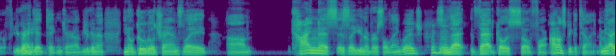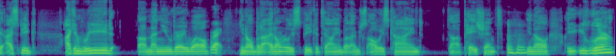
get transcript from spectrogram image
roof. You're going Right. to get taken care of. You're going to you know Google Translate. Um, kindness is a universal language, Mm-hmm. so that that goes so far. I don't speak Italian. I mean, I, I speak, I can read a menu very well, Right. You know, but I don't really speak Italian. But I'm just always kind, uh, patient. Mm-hmm. You know, you, you learn.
